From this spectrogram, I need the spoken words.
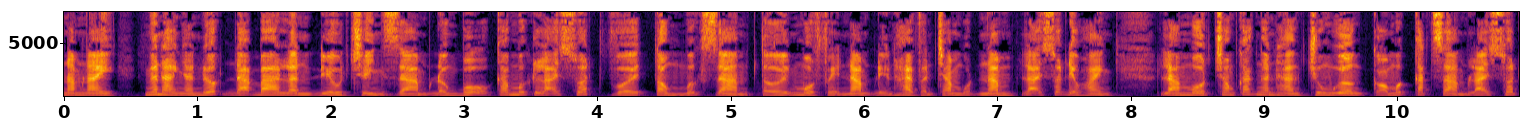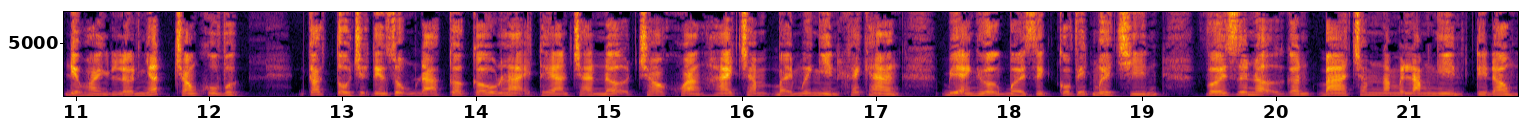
Năm nay, Ngân hàng Nhà nước đã 3 lần điều chỉnh giảm đồng bộ các mức lãi suất với tổng mức giảm tới 1,5 đến 2% một năm lãi suất điều hành, là một trong các ngân hàng trung ương có mức cắt giảm lãi suất điều hành lớn nhất trong khu vực các tổ chức tín dụng đã cơ cấu lại thời hạn trả nợ cho khoảng 270.000 khách hàng bị ảnh hưởng bởi dịch COVID-19 với dư nợ gần 355.000 tỷ đồng,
